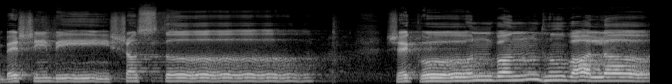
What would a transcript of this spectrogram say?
বেশি বিশ্বস্ত? সে কোন বন্ধু বলো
